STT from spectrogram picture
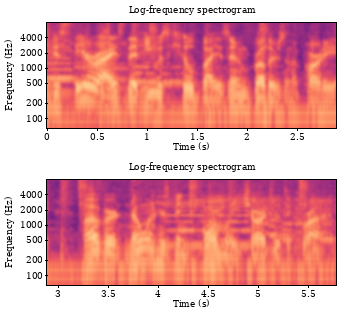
It is theorized that he was killed by his own brothers in the party, however, no one has been formally charged with the crime.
